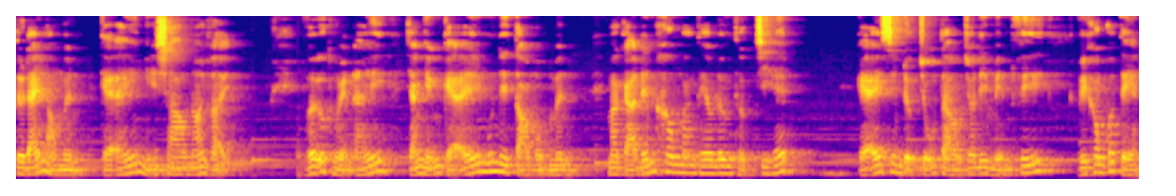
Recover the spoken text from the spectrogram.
Từ đáy lòng mình, kẻ ấy nghĩ sao nói vậy? Với ước nguyện ấy, chẳng những kẻ ấy muốn đi tàu một mình, mà cả đến không mang theo lương thực chi hết. Kẻ ấy xin được chủ tàu cho đi miễn phí vì không có tiền.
